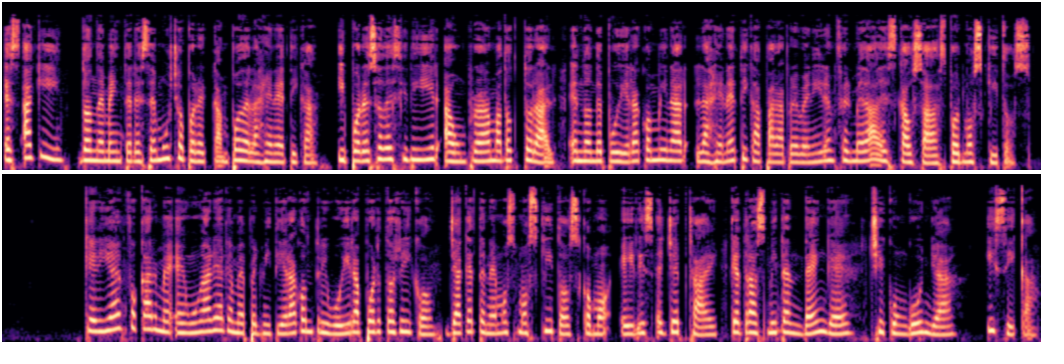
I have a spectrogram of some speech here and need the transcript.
Es aquí donde me interesé mucho por el campo de la genética, y por eso decidí ir a un programa doctoral en donde pudiera combinar la genética para prevenir enfermedades causadas por mosquitos. Quería enfocarme en un área que me permitiera contribuir a Puerto Rico, ya que tenemos mosquitos como Aedes aegypti que transmiten dengue, chikungunya y Zika.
